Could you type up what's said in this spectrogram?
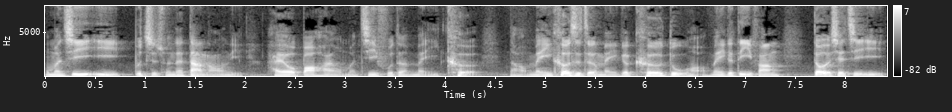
我们记忆不只存在大脑里，还有包含我们肌肤的每一刻，然后每一刻是指每一个刻度哈，每一个地方都有些记忆。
